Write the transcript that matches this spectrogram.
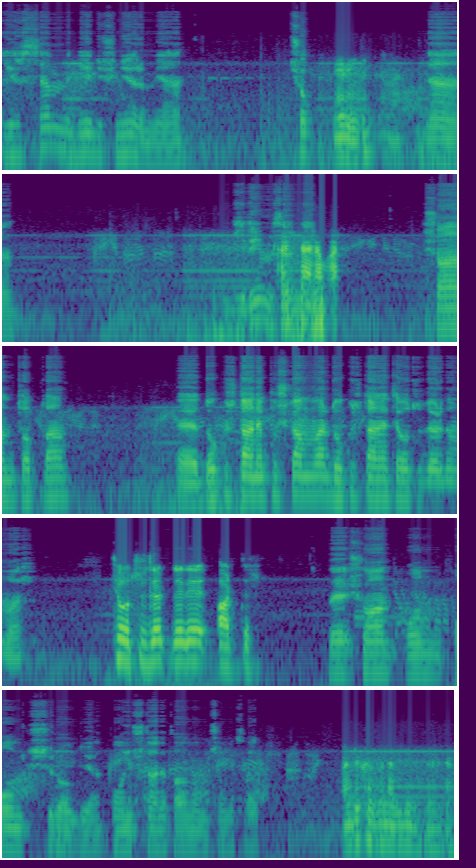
girsem mi diye düşünüyorum ya. Çok Nereye gitti mi? ha. Gireyim mi Kaç sence? tane var? Şu an toplam 9 tane puşkan var, 9 tane T34'üm var. T34'leri arttır. Ve şu an 10 10 küsür oldu ya. 13 tane falan olmuş olması lazım. Bence kazanabiliriz böyle.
